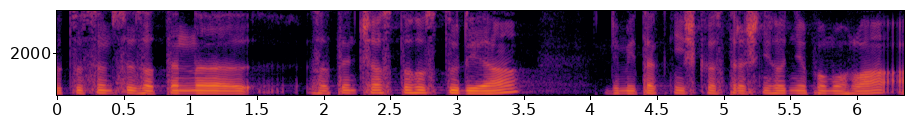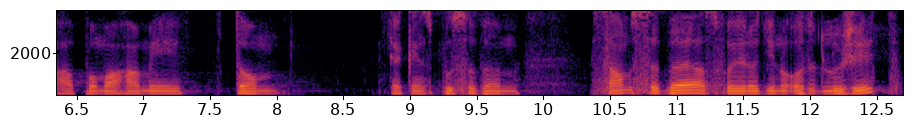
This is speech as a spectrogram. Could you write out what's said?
to, co jsem se za ten, za ten čas toho studia, kdy mi ta knížka strašně hodně pomohla a pomáhá mi v tom, jakým způsobem sám sebe a svoji rodinu oddlužit.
